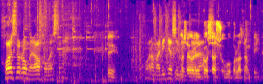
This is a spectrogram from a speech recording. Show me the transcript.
Juegas tu roamer abajo, maestra. Sí. Jugar amarillas y No sé linternas. cosas, subo por la trampilla.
